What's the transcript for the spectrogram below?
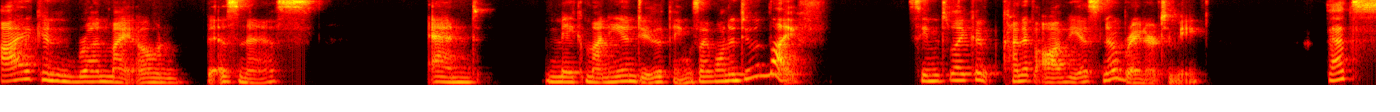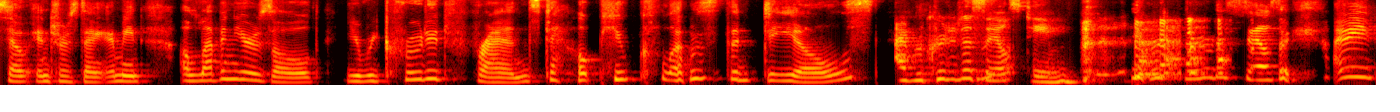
I can run my own business and make money and do the things I want to do in life. Seemed like a kind of obvious no brainer to me. That's so interesting. I mean, 11 years old, you recruited friends to help you close the deals. I recruited a sales team. you recruited a sales team. I mean,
